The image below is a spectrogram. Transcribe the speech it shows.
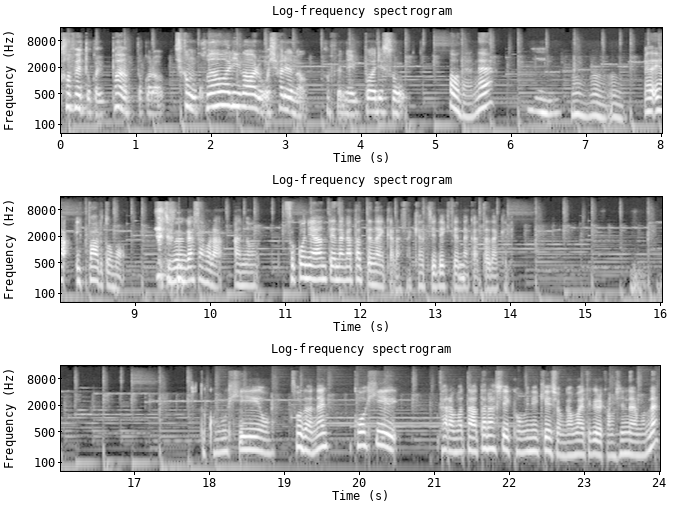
カフェとかいっぱいあったから、しかもこだわりがあるおしゃれなカフェね、いっぱいありそう。そうだよね。うん。うんうんうん。いやいやいっぱいあると思う。自分がさほら あのそこにアンテナが立ってないからさキャッチできてなかっただけで。ちょっとコーヒーをそうだねコーヒーからまた新しいコミュニケーションが生まれてくるかもしれないもんね。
